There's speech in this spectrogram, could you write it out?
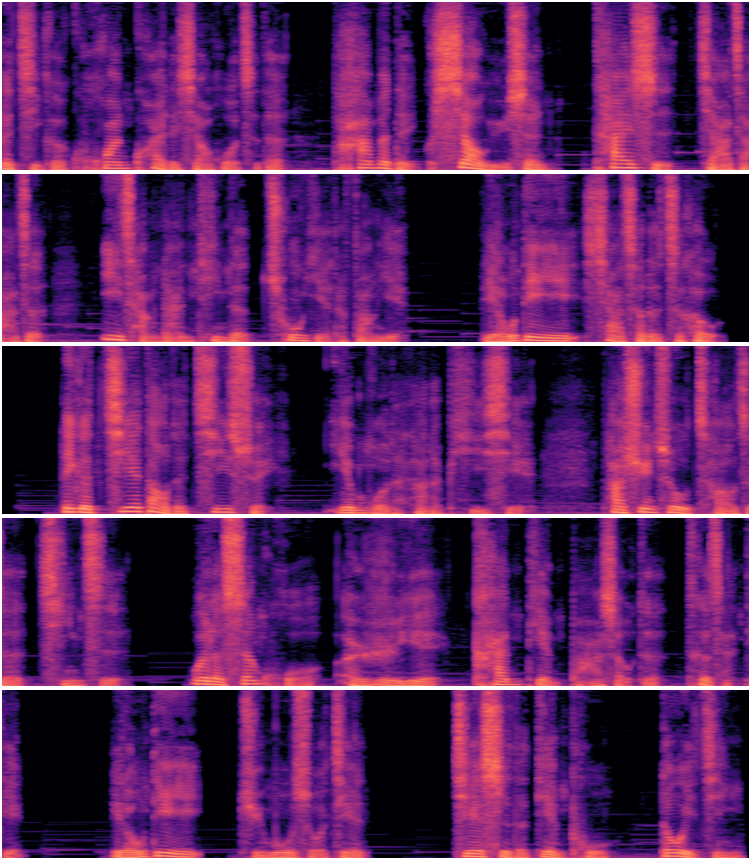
那几个欢快的小伙子的他们的笑语声开始夹杂着异常难听的粗野的方言。李龙弟下车了之后，那个街道的积水淹没了他的皮鞋，他迅速朝着晴子为了生活而日夜看店把守的特产店。李龙弟举目所见，街市的店铺都已经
